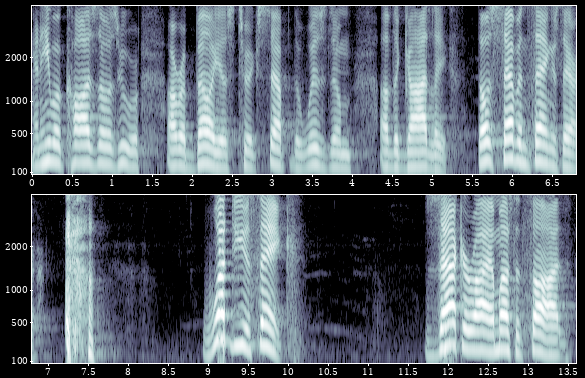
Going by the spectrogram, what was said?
and he will cause those who are rebellious to accept the wisdom of the godly. Those seven things there. what do you think Zechariah must have thought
